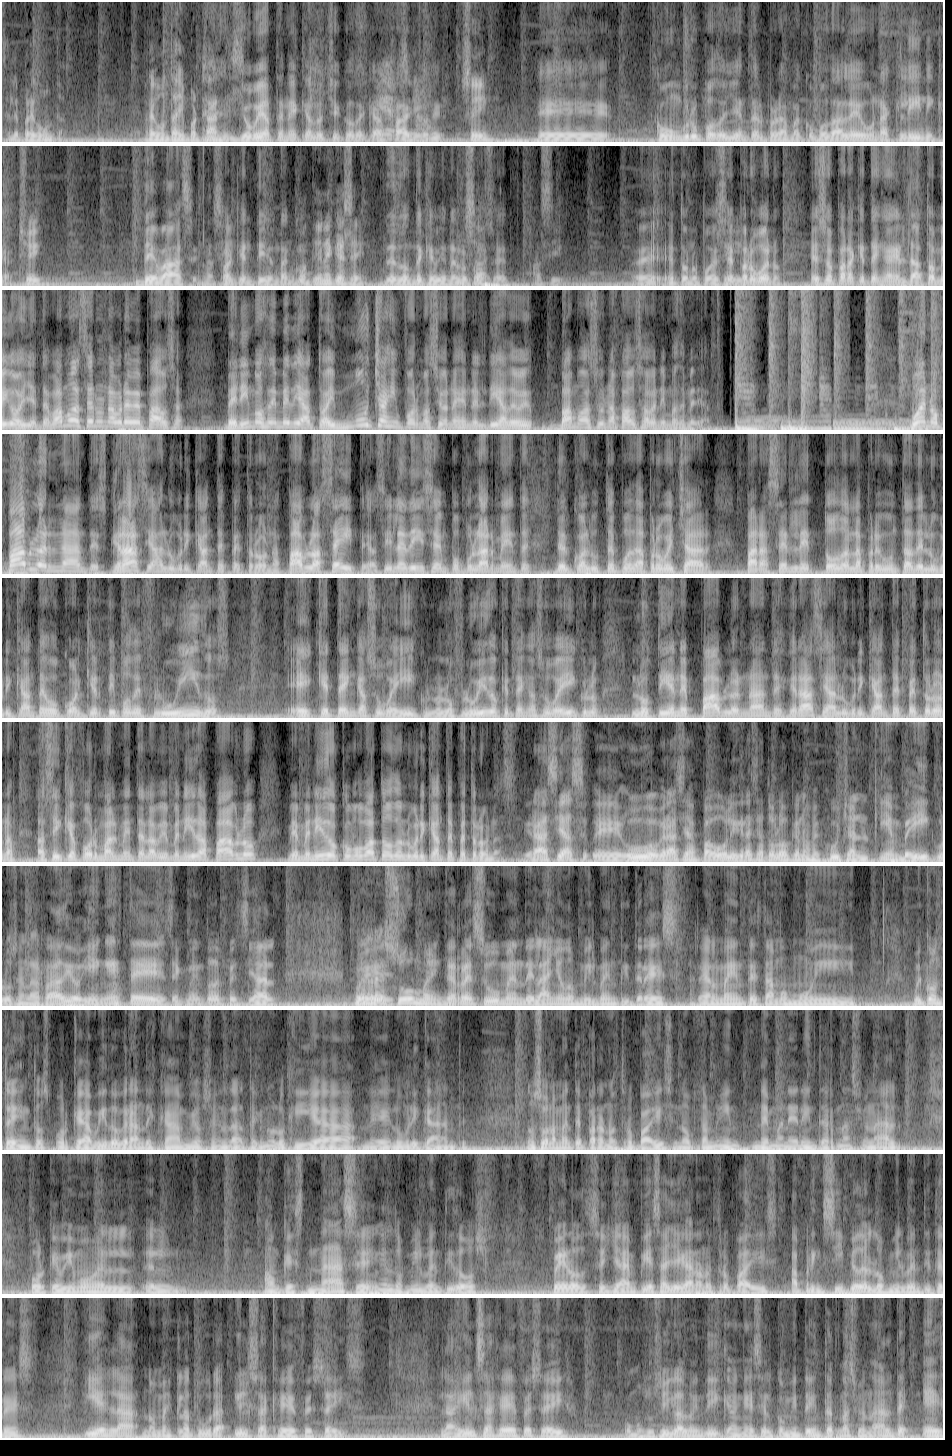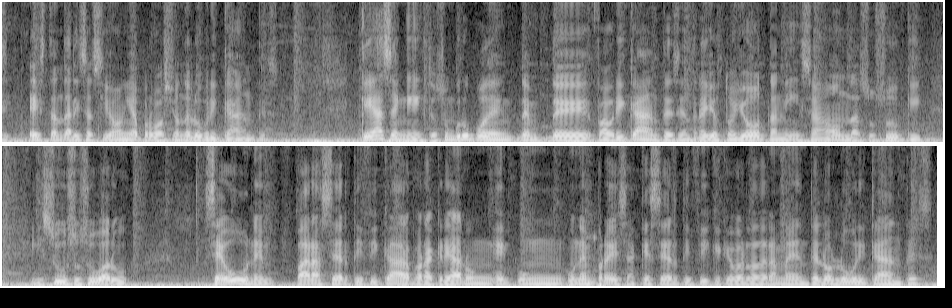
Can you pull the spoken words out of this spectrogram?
Se le pregunta. Preguntas importantes. Yo voy a tener que a los chicos de Car Factory, sí. Eh, con un grupo de oyentes del programa, como darle una clínica sí. de base, para que entiendan cómo tiene que ser. de dónde que vienen los conceptos. Así. Eh, esto no puede ser, pero bueno, eso es para que tengan el dato. Amigos oyentes, vamos a hacer una breve pausa. Venimos de inmediato. Hay muchas informaciones en el día de hoy. Vamos a hacer una pausa, venimos de inmediato. Bueno, Pablo Hernández, gracias a Lubricantes Petronas, Pablo Aceite, así le dicen popularmente, del cual usted puede aprovechar para hacerle todas las preguntas de lubricantes o cualquier tipo de fluidos eh, que tenga su vehículo. Los fluidos que tenga su vehículo lo tiene Pablo Hernández gracias a Lubricantes Petronas. Así que formalmente la bienvenida Pablo. Bienvenido, ¿cómo va todo Lubricantes Petronas? Gracias eh, Hugo, gracias Paul y gracias a todos los que nos escuchan aquí en Vehículos en la Radio y en este segmento de especial. Pues, resumen. Este resumen del año 2023. Realmente estamos muy muy contentos porque ha habido grandes cambios en la tecnología de lubricante, no solamente para nuestro país, sino también de manera internacional. Porque vimos el, aunque nace en el 2022, pero se ya empieza a llegar a nuestro país a principios del 2023 y es la nomenclatura ILSA GF6. La ILSA GF6 como sus siglas lo indican, es el Comité Internacional de Estandarización y Aprobación de Lubricantes. ¿Qué hacen esto? Es un grupo de, fabricantes, entre ellos Toyota, Nissan, Honda, Suzuki, Isuzu, Subaru, se unen para certificar, para crear eh, una empresa que certifique que verdaderamente los lubricantes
